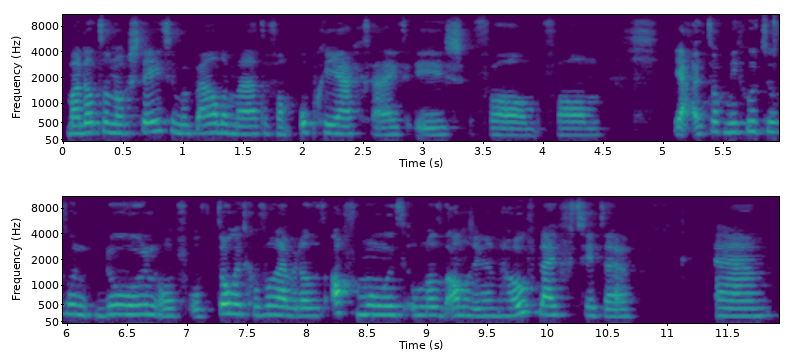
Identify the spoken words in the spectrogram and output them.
Maar dat er nog steeds een bepaalde mate van opgejaagdheid is. Van, van ja, het toch niet goed doen. Of, of toch het gevoel hebben dat het af moet. Omdat het anders in hun hoofd blijft zitten. Um,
